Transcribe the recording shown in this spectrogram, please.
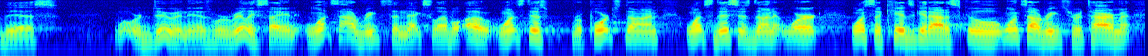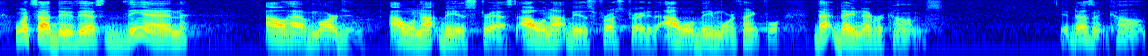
this what we're doing is we're really saying, once I reach the next level, oh, once this report's done, once this is done at work, once the kids get out of school, once I reach retirement, once I do this, then I'll have margin. I will not be as stressed. I will not be as frustrated. I will be more thankful. That day never comes. It doesn't come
